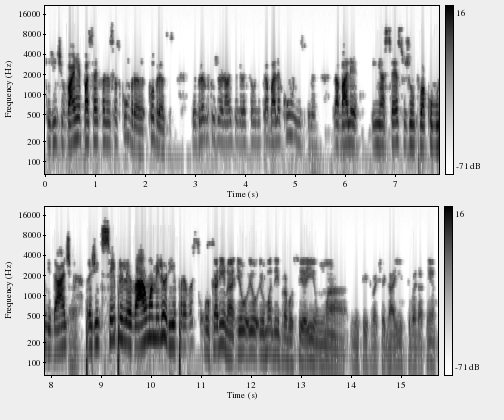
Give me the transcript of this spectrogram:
que a gente vai repassar e fazer essas cobranças. Lembrando que o Jornal Integração ele trabalha com isso, né? Trabalha em acesso junto à comunidade, é. para a gente sempre levar uma melhoria para vocês. Ô, Karina, eu, eu, eu mandei para você aí uma. Não sei se vai chegar aí, se vai dar tempo.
